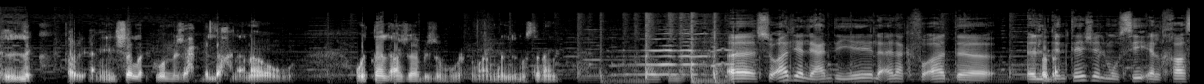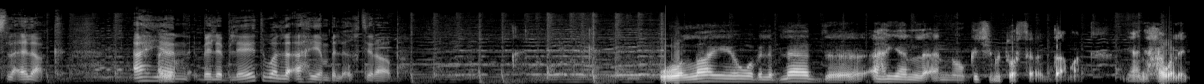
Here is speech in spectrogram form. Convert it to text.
الاكثر يعني إن شاء الله يكون نجحت باللحن أنا و... وتنال اعجاب الجمهور كمان والمستمعين أه سؤال يلي عندي إياه لك فؤاد أه الإنتاج الموسيقي الخاص لك أهين أيوه. بالبلاد ولا أهين بالاغتراب؟ والله هو بالبلاد آه، أهين لأنه كل شيء متوفر قدامك يعني حواليك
